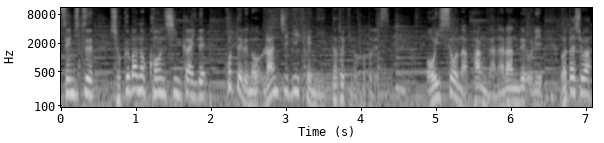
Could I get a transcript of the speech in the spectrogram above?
先日職場の懇親会でホテルのランチビュッフェに行った時のことです。美味しそうなパンが並んでおり私は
